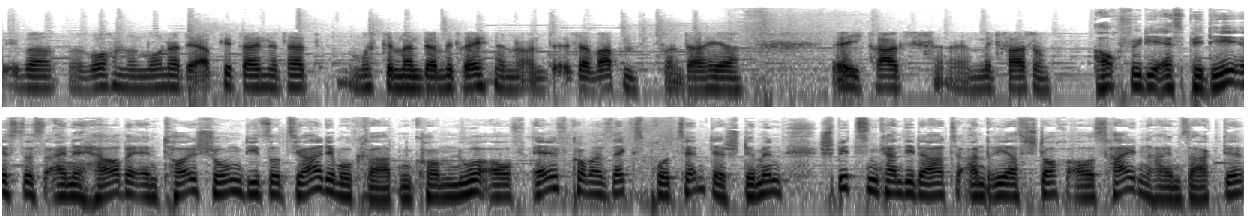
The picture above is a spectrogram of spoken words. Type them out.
über Wochen und Monate abgezeichnet hat, musste man damit rechnen und es erwarten. Von daher, äh, ich trage es äh, mit Fassung. Auch für die SPD ist es eine herbe Enttäuschung. Die Sozialdemokraten kommen nur auf 11,6 Prozent der Stimmen. Spitzenkandidat Andreas Stoch aus Heidenheim sagte,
